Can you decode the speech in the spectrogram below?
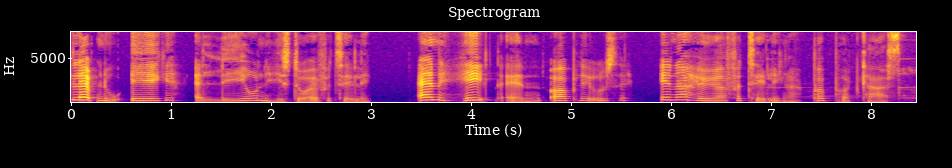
Glem nu ikke, at levende historiefortælling er en helt anden oplevelse, end at høre fortællinger på podcast.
